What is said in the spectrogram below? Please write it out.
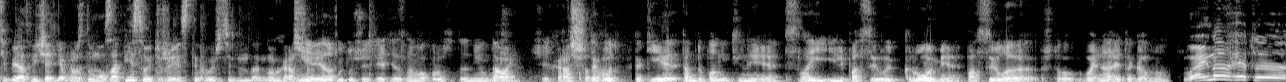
тебе отвечать. Я просто думал записывать уже, если ты будешь сильно... да, Ну, хорошо. Не, я думаю, будет лучше, если я тебе задам вопрос, это не будет. Давай. Сейчас. Хорошо, Так давай. вот, какие там дополнительные слои или посылы, кроме посыла, что война это говно? Война это...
